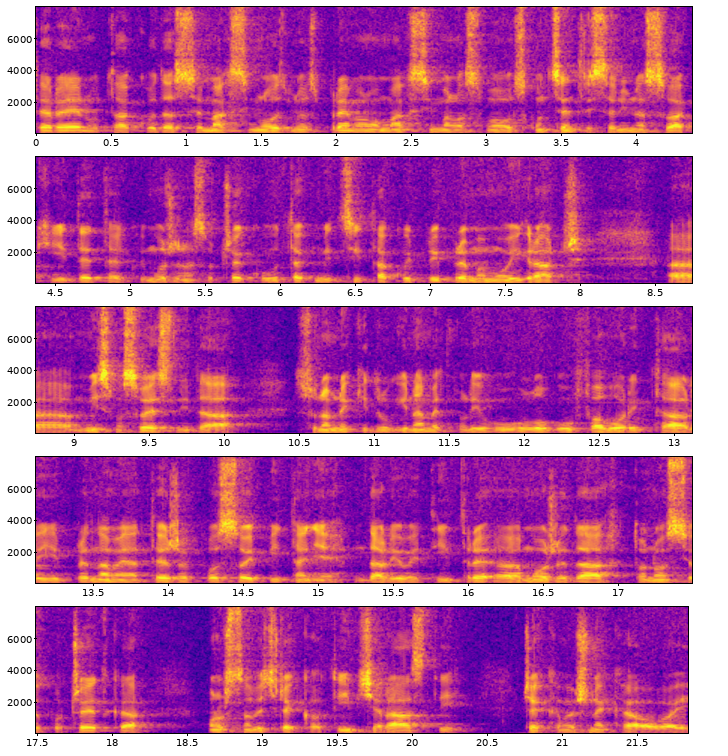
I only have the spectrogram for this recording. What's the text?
terenu, tako da se maksimalno ozbiljno spremamo, maksimalno smo skoncentrisani na svaki detalj koji može nas očekuje u utakmici, tako i pripremamo igrače. Mi smo svesni da su nam neki drugi nametnuli ulogu favorita, ali pred nama je jedan težak posao i pitanje da li ovaj tim može da to nosi od početka. Ono što sam već rekao, tim će rasti, čekamo još neka ovaj,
